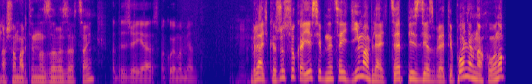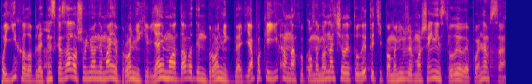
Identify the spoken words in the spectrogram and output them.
А що, Мартін нас завезе в цей? Подожди, я смакую момент. Блядь, кажу, сука, якщо б не цей Діма, блядь, це піздець, блядь. Ти поняв нахуй? Воно поїхало, блядь. Не сказала, що в нього немає броніків. Я йому віддав один бронік, блядь. Я поки їхав, нахуй, по мені почали тулити, типа мені вже в машині стулили, поняв все?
